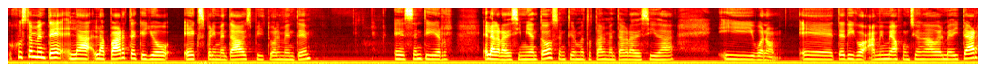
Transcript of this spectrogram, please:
justamente la, la parte que yo he experimentado espiritualmente es sentir el agradecimiento, sentirme totalmente agradecida. Y bueno, eh, te digo, a mí me ha funcionado el meditar,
